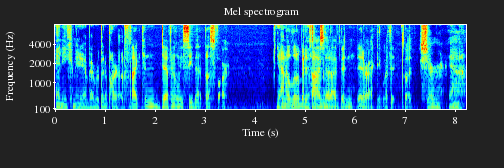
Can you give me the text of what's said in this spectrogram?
any community I've ever been a part of. I can definitely see that thus far. Yeah. In the little bit of time awesome. that I've been interacting with it. But Sure. Yeah.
